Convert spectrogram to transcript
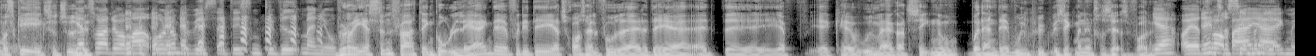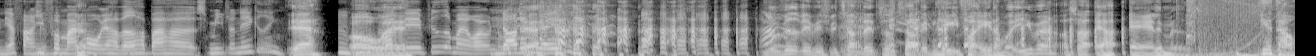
måske ikke så tydeligt. Jeg tror, det var meget underbevidst, at det, er sådan, det ved man jo. Ved du jeg synes faktisk, det er en god læring, det her, fordi det, jeg trods alt får ud af det, det er, at øh, jeg, jeg kan udmærket godt se nu, hvordan det er vullepyg, hvis ikke man interesserer sig for det. Ja, og jeg, Jeg tror bare, mig jeg, heller ikke, men jeg i fangede for mange Ja. år, jeg har været her, bare har smilt og nikket, ikke? Ja, og Og øh, det bider mig i røven nu. Not a way. nu ved vi, at hvis vi tager det, så tager vi den helt fra Adam og Eva, og så er alle med. Ja, dag.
